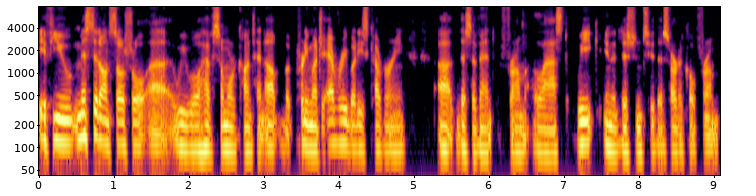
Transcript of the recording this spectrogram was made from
if you missed it on social, uh, we will have some more content up, but pretty much everybody's covering uh, this event from last week, in addition to this article from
